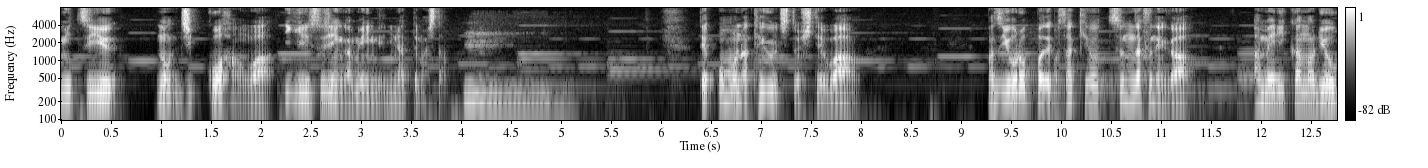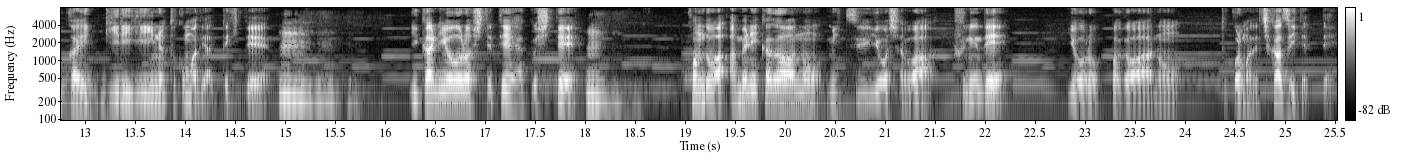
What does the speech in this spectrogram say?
密輸の実行犯はイギリス人がメインで担ってました。で、主な手口としては、まずヨーロッパでお酒を積んだ船が、アメリカの領海ギリギリのとこまでやってきて、うんうん怒りを下ろして停泊して、うん。うん今度はアメリカ側の密輸業者は船でヨーロッパ側のところまで近づいてって、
